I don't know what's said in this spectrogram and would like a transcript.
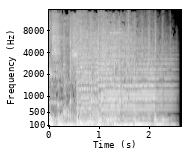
noticias.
